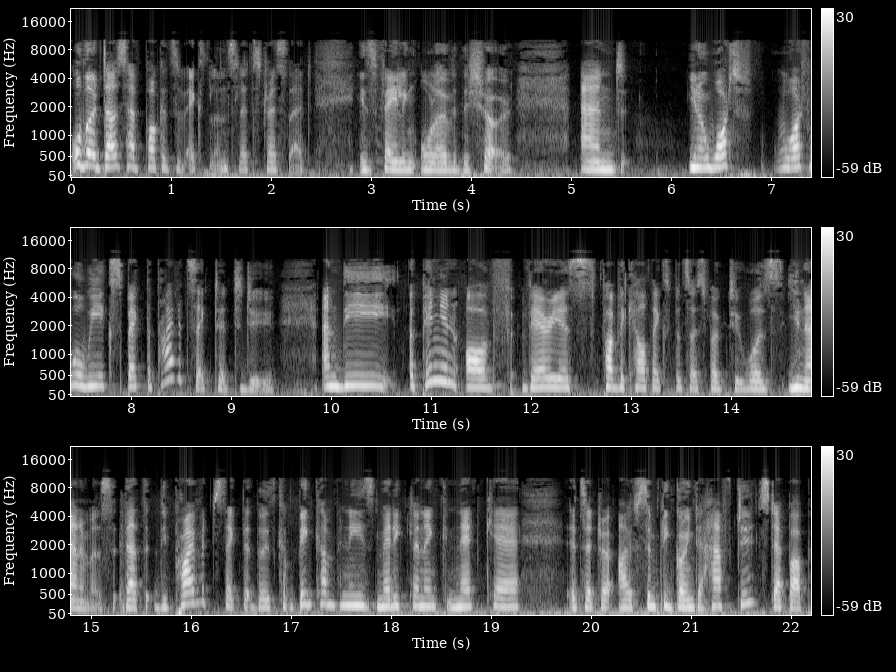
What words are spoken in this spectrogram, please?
although it does have pockets of excellence, let's stress that, is failing all over the show. And you know, what what will we expect the private sector to do? And the opinion of various public health experts I spoke to was unanimous that the private sector, those big companies, Mediclinic, Netcare, etc., are simply going to have to step up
